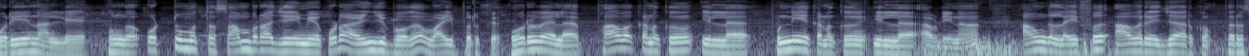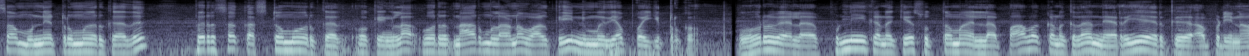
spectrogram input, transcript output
ஒரே நாள்லே உங்கள் ஒட்டுமொத்த சாம்ராஜ்யமே கூட அழிஞ்சு போக வாய்ப்பு இருக்குது ஒருவேளை பாவ கணக்கும் இல்லை புண்ணிய கணக்கும் இல்லை அப்படின்னா அவங்க லைஃபு ஆவரேஜாக இருக்கும். பெருசாக முன்னேற்றமும் இருக்காது பெருசாக கஷ்டமும் இருக்காது. ஓகேங்களா ஒரு நார்மலான வாழ்க்கை நிம்மதியாக போய்கிட்டு இருக்கோம். ஒருவேளை புண்ணிய கணக்கே சுத்தமாக இல்லை பாவ கணக்கு தான் நிறைய இருக்குது அப்படின்னா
